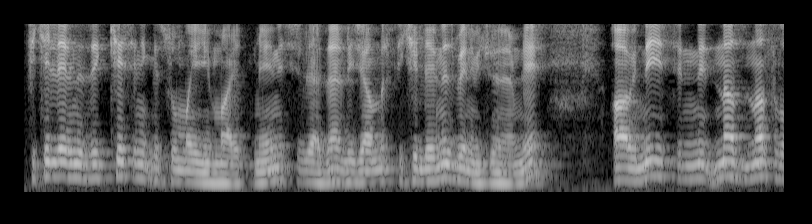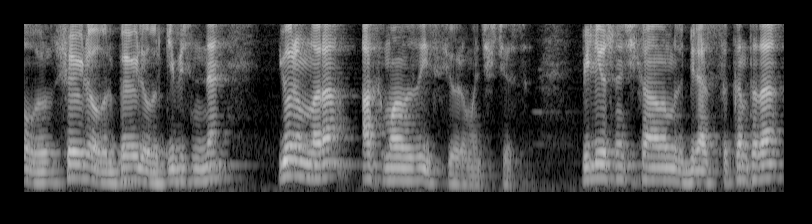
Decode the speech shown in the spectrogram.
fikirlerinizi kesinlikle sunmayı ihmal etmeyin. Sizlerden ricamdır. Fikirleriniz benim için önemli. Abi ne isim, ne- na- nasıl olur, şöyle olur, böyle olur gibisinden yorumlara akmanızı istiyorum açıkçası. Biliyorsunuz ki kanalımız biraz sıkıntıda.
